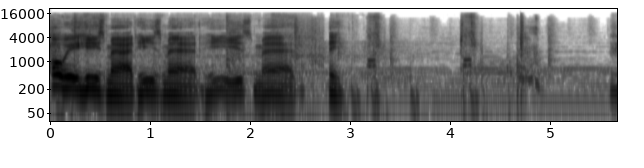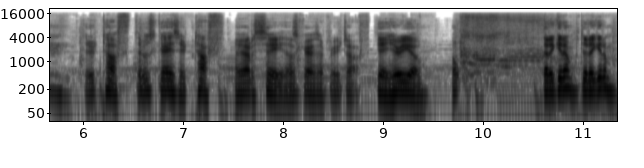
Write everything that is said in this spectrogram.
Oh, he, he's mad. He's mad. He is mad. Hey, Mm, they're tough. Those guys are tough. I gotta say, those guys are pretty tough. Okay, here we go. Nope. Did I get him? Did I get him?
